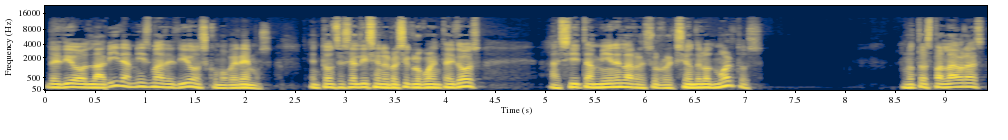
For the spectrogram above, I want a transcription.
de Dios, la vida misma de Dios, como veremos. Entonces Él dice en el versículo 42, así también es la resurrección de los muertos. En otras palabras,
